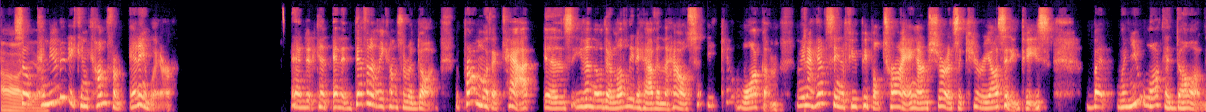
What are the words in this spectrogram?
So yeah. community can come from anywhere. And it can and it definitely comes from a dog. The problem with a cat is even though they're lovely to have in the house, you can't walk them. I mean, I have seen a few people trying. I'm sure it's a curiosity piece. But when you walk a dog,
